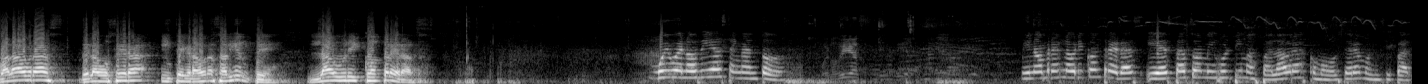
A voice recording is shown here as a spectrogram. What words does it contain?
Palabras de la vocera integradora saliente, Lauri Contreras. Muy buenos días, tengan todos. Buenos días. Mi nombre es Lauri Contreras y estas son mis últimas palabras como vocera municipal.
